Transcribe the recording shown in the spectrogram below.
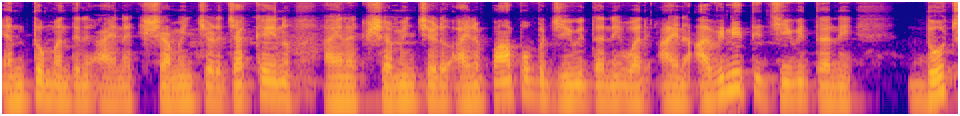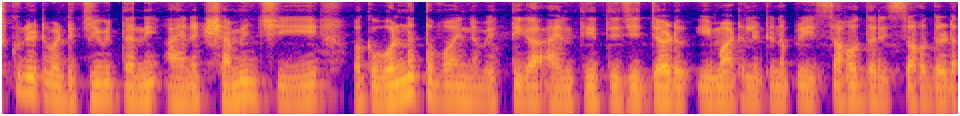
ఎంతోమందిని ఆయన క్షమించాడు. జక్కయ్యను ఆయన క్షమించాడు. ఆయన పాపపు జీవితాన్ని వారి ఆయన అవినీతి జీవితాన్ని దోచుకునేటువంటి జీవితాన్ని ఆయన క్షమించి ఒక ఉన్నతమైన వ్యక్తిగా ఆయన తీర్చిదిద్దాడు. ఈ మాటలు వింటున్న ప్రియ సహోదరి సహోదరుడు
